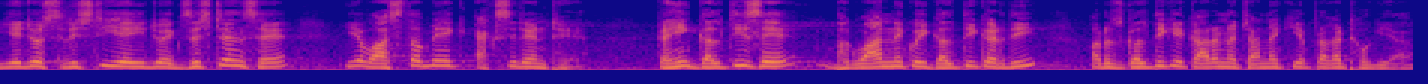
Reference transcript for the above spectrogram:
ये जो सृष्टि है, ये जो एग्जिस्टेंस है, ये वास्तव में एक एक्सीडेंट है। कहीं गलती से भगवान ने कोई गलती कर दी और उस गलती के कारण अचानक ये प्रकट हो गया।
